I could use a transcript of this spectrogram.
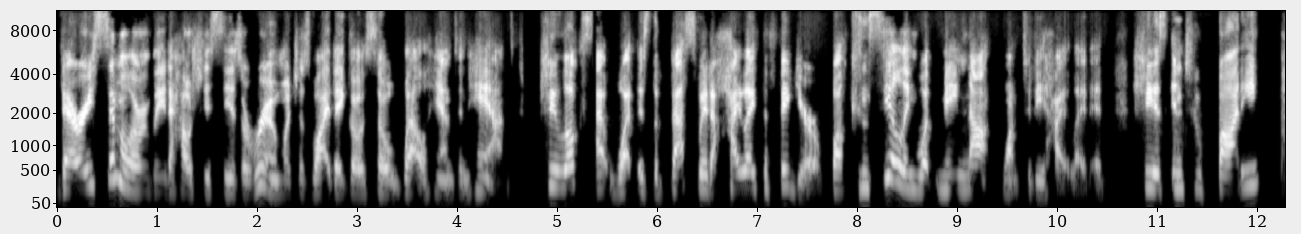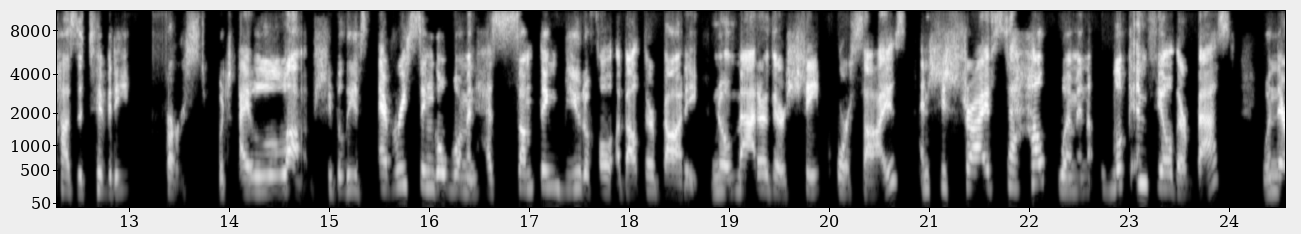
very similarly to how she sees a room, which is why they go so well hand in hand. She looks at what is the best way to highlight the figure while concealing what may not want to be highlighted. She is into body positivity first, which I love. She believes every single woman has something beautiful about their body, no matter their shape or size. And she strives to help women look and feel their best when they're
